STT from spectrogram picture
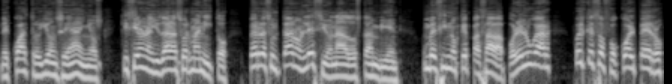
de cuatro y once años quisieron ayudar a su hermanito, pero resultaron lesionados también. Un vecino que pasaba por el lugar fue el que sofocó al perro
